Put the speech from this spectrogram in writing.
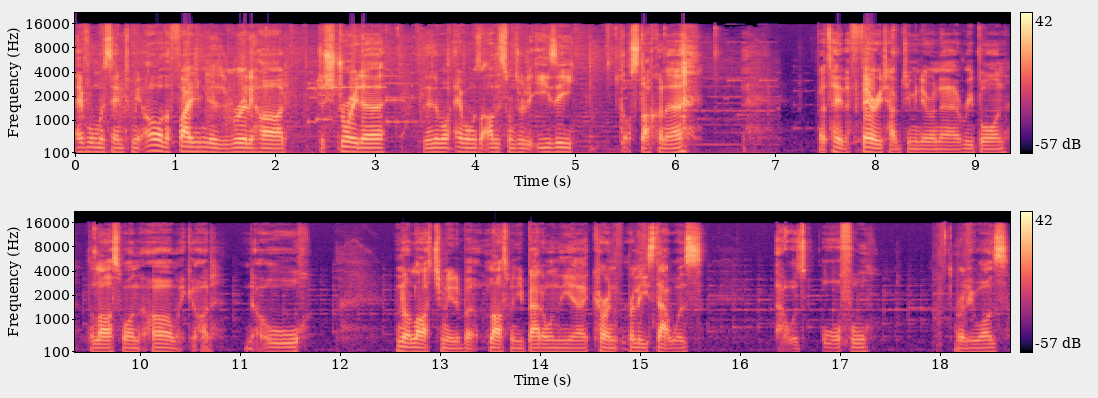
everyone was saying to me, oh the fire gym leader is really hard, destroyed her. And then everyone was like, oh this one's really easy, got stuck on her. but I'll tell you the fairy type leader on uh, Reborn, the last one, oh my god, no not last Raider, but last one you battle in the uh, current release, that was that was awful. It really was.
